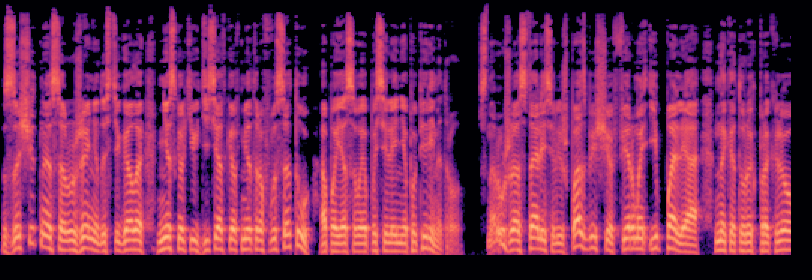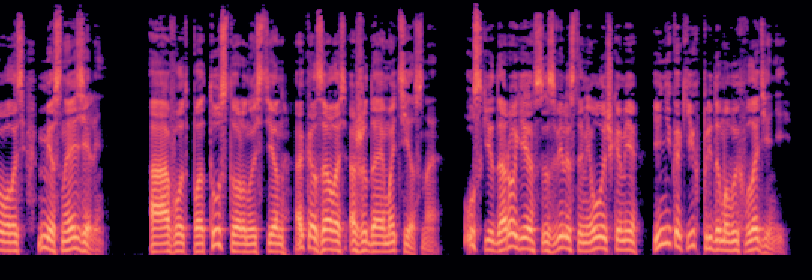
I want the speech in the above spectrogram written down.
Защитное сооружение достигало нескольких десятков метров в высоту, опоясывая поселение по периметру. Снаружи остались лишь пастбища, фермы и поля, на которых проклевывалась местная зелень. А вот по ту сторону стен оказалось ожидаемо тесно. Узкие дороги с извилистыми улочками и никаких придомовых владений.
